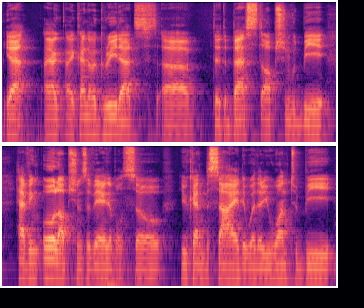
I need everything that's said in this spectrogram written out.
Yeah, I, I kind of agree that, uh, that the best option would be having all options available. So you can decide whether you want to be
